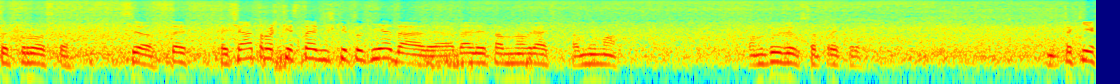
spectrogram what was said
Це просто. Все, хоча трошки стежечки тут є далі, а далі там навряд чи там нема. Там дуже все прикро в таких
